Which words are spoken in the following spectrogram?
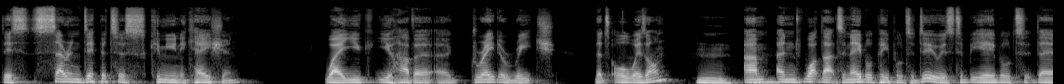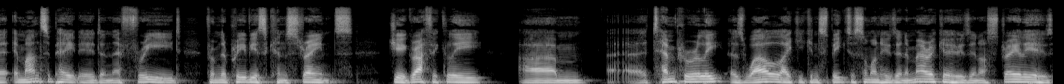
this serendipitous communication where you you have a, a greater reach that's always on. Um, and what that's enabled people to do is to be able to, they're emancipated and they're freed from the previous constraints geographically, um, uh, temporally as well. Like you can speak to someone who's in America, who's in Australia, who's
